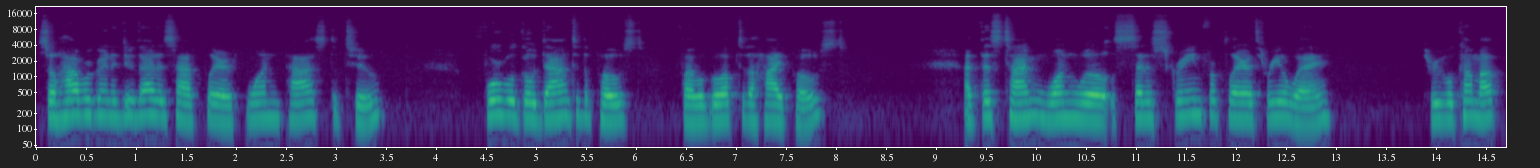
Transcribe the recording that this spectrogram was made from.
So how we're going to do that is have player one pass to two. Four will go down to the post. Five will go up to the high post. At this time, one will set a screen for player three away. Three will come up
